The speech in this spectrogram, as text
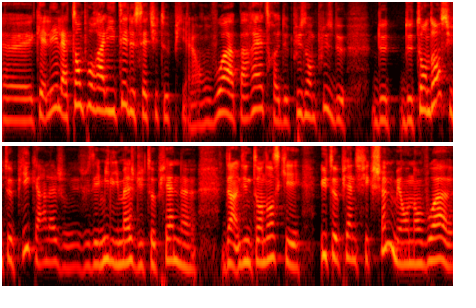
euh, Quelle est la temporalité de cette utopie? Alors, on voit apparaître de plus en plus de, tendances utopiques. Hein. Là, je, vous ai mis l'image euh, d'une tendance qui est utopian fiction, mais on en voit euh,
